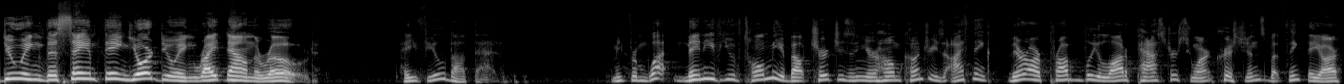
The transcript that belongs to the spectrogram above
doing the same thing you're doing right down the road. How you feel about that? I mean, from what many of you have told me about churches in your home countries, I think there are probably a lot of pastors who aren't Christians but think they are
